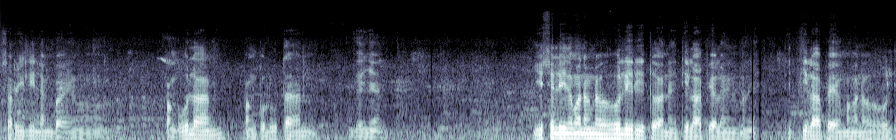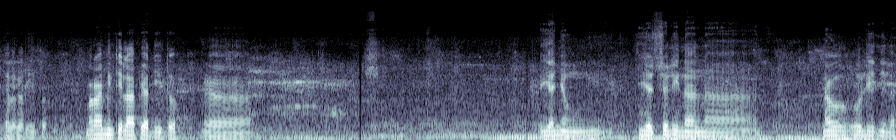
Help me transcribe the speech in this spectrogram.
sarili lang ba? Yung pang ulam, pang pulutan, ganyan. Usually naman ang nahuhuli rito, ano, tilapia lang naman eh. Ti- Tilapia yung mga nahuhuli talaga rito. Maraming tilapia dito. Uh, yan yung usually na, na nahuhuli nila.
